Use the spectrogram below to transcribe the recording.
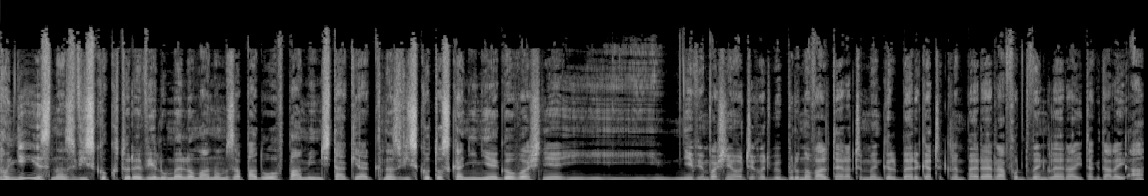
to nie jest nazwisko, które wielu melomanom zapadło w pamięć, tak jak nazwisko Toscaniniego właśnie i, i, i nie wiem, właśnie o czy choćby Bruno Waltera, czy Mengelberga, czy Klemperera, Ford i tak dalej, a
